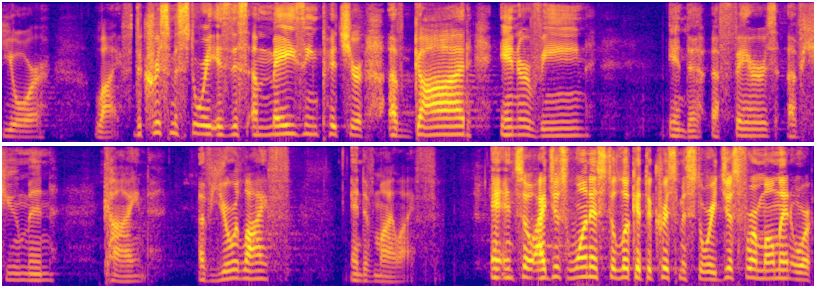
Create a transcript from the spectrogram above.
your life. The Christmas story is this amazing picture of God intervene in the affairs of humankind, of your life and of my life. And, so I just want us to look at the Christmas story just for a moment or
